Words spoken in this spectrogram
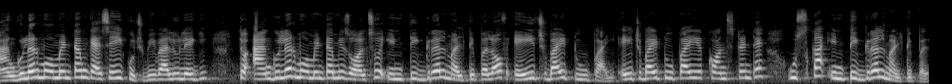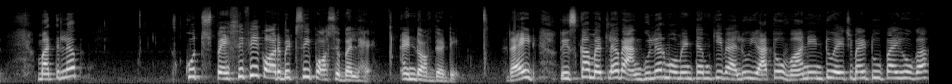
एंगुलर मोमेंटम कैसे ही कुछ भी वैल्यू लेगी? तो angular momentum is also integral multiple of h by two pi h by two pi एक कॉन्स्टेंट है, उसका इंटीग्रल मल्टीपल मतलब कुछ स्पेसिफिक ऑर्बिट्स ही पॉसिबल है end of the day right? right? तो इसका मतलब एंगुलर मोमेंटम की वैल्यू या तो one into h by two pi होगा,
